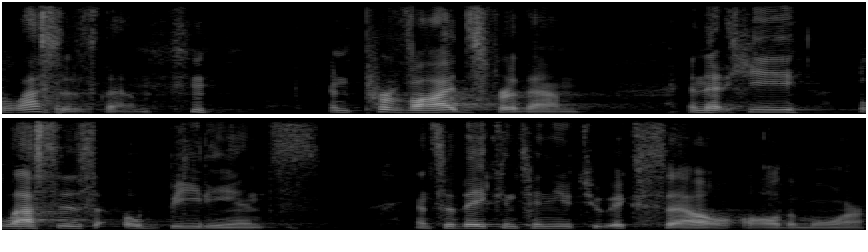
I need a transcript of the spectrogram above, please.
blesses them and provides for them, and that he blesses obedience. And so they continue to excel all the more.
